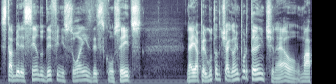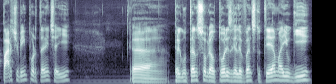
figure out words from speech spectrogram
estabelecendo definições desses conceitos. Né? E a pergunta do Tiagão é importante, né? Uma parte bem importante aí, uh, perguntando sobre autores relevantes do tema e o Gui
